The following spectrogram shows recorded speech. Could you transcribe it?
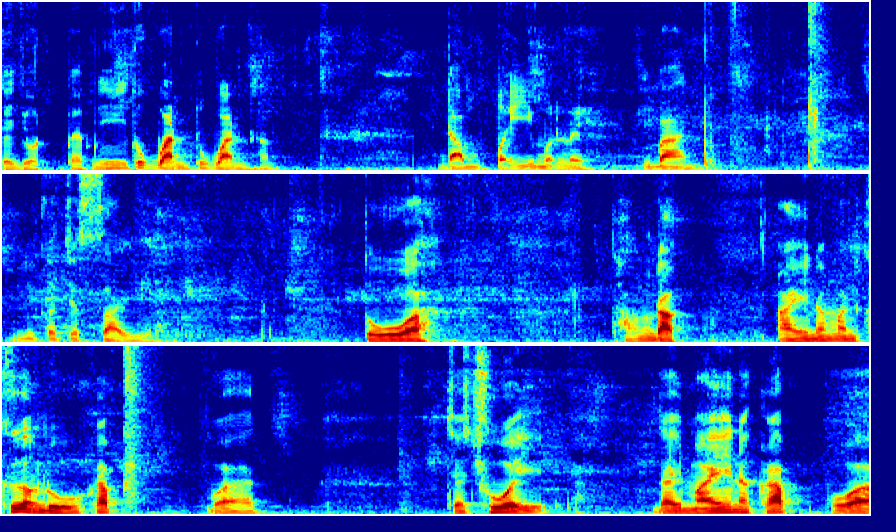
จะหยดแบบนี้ทุกวันทุกวันครับดำปีหมดเลยที่บ้านนนี่ก็จะใส่ตัวถังดักไอน้ำมันเครื่องดูครับ ว่าจะช่วยได้ไหมนะครับ เพราะว่า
